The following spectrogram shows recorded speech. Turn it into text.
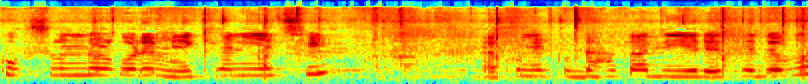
খুব সুন্দর করে মেখে নিয়েছি। এখন একটু ঢাকা দিয়ে রেখে দেবো।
